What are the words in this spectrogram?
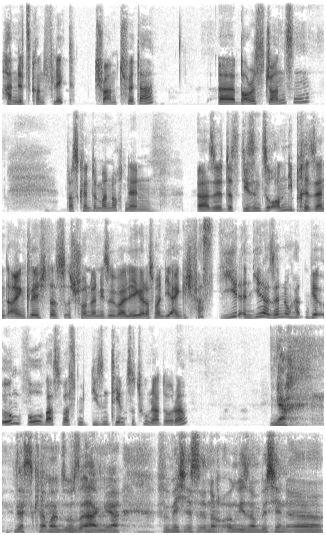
Handelskonflikt, Trump-Twitter, äh, Boris Johnson. Was könnte man noch nennen? Also das, die sind so omnipräsent eigentlich, das ist schon, wenn ich so überlege, dass man die eigentlich fast jede, in jeder Sendung hatten wir irgendwo was, was mit diesen Themen zu tun hat, oder? Ja, das kann man so sagen, ja. Für mich ist noch irgendwie so ein bisschen äh,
